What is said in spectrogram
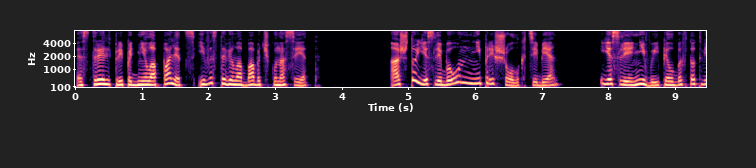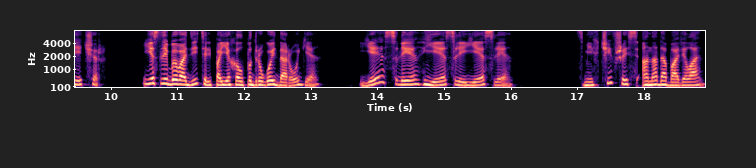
Эстрель приподняла палец и выставила бабочку на свет. «А что, если бы он не пришел к тебе? Если не выпил бы в тот вечер? Если бы водитель поехал по другой дороге? Если, если, если...» Смягчившись, она добавила.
